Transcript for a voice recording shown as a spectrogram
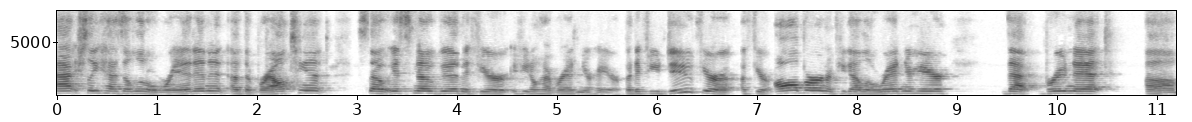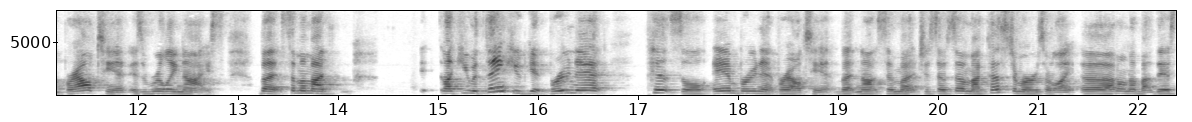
actually has a little red in it of the brow tint. So it's no good if you're if you don't have red in your hair. But if you do, if you're if you're auburn or if you got a little red in your hair, that brunette um, brow tint is really nice. But some of my like you would think you'd get brunette pencil and brunette brow tint, but not so much. And so some of my customers are like, uh, I don't know about this.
